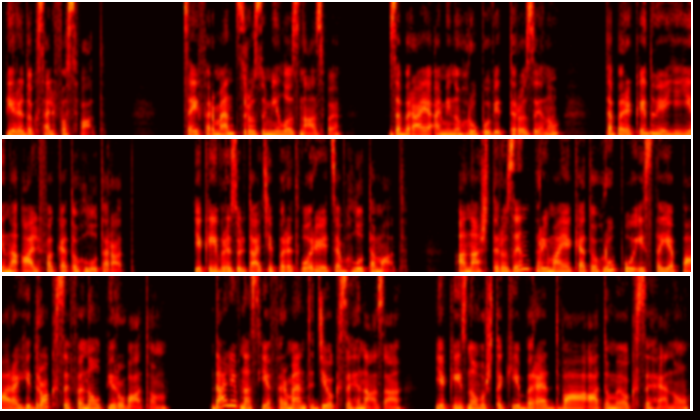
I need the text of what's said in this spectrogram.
піридоксальфосфат. Цей фермент зрозуміло з назви забирає аміногрупу від тирозину та перекидує її на альфа-кетоглутарат, який в результаті перетворюється в глутамат. А наш тирозин приймає кетогрупу і стає парагідроксифенолпіруватом. Далі в нас є фермент діоксигеназа, який знову ж таки бере два атоми оксигену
